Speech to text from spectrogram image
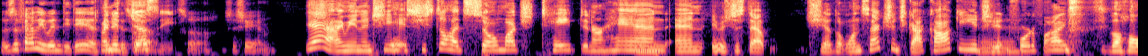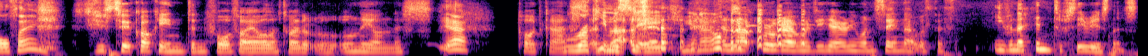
It was a fairly windy day, I think, it as just- well. So it's a shame. Yeah, I mean, and she she still had so much taped in her hand, Mm-hmm. and it was just that she had that one section. She got cocky and she didn't fortify the whole thing. She was too cocky and didn't fortify all her toilet roll, only on this Yeah, podcast. rookie and that- mistake. You know. in that program, would you hear anyone saying that with a, even a hint of seriousness?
